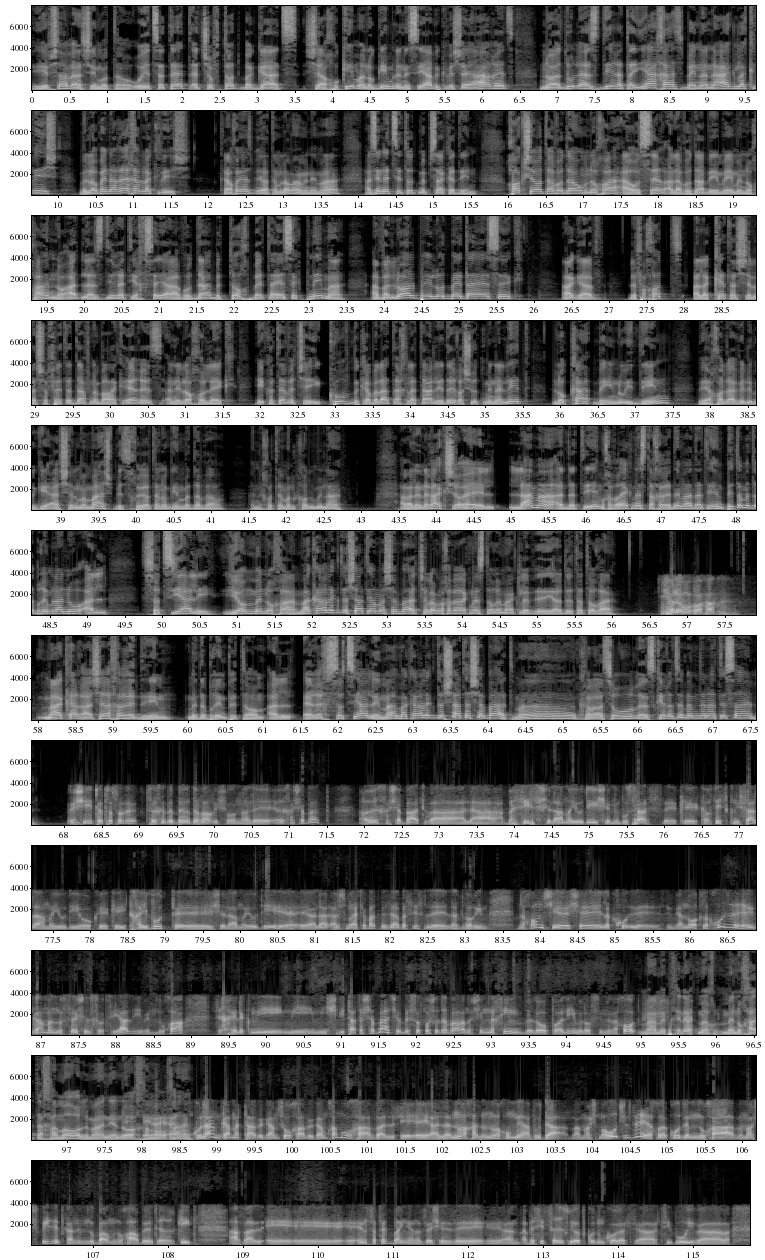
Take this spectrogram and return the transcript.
אי אפשר להאשים אותו. הוא יצטט את שופטות בג"ץ שהחוקים הנוגעים לנסיעה בכבישי הארץ נועדו להסדיר את היחס בין הנהג לכביש ולא בין הרכב לכביש. כך הוא יסביר, אתם לא מאמינים, אה? אז הנה ציטוט מפסק הדין. חוק שעות עבודה ומנוחה האוסר על עבודה בימי מנוחה נועד להסדיר את יחסי העבודה בתוך בית העסק פנימה, אבל לא על פעילות בית העסק. אגב, לפחות על הקטע של השופטת דפנה ברק ארז, אני לא חולק. היא כותבת שעיכוב בקבלת ההחלטה על ידי רשות מנהלית לוקה בעינוי דין, ויכול להביא לפגיעה של ממש בזכויות הנוגעים בדבר. אני חותם על כל מילה. אבל אני רק שואל, למה הדתיים, חברי הכנסת החרדים והדתיים, פתאום מדברים לנו על סוציאלי, יום מנוחה? מה קרה לקדושת יום השבת? שלום לחבר הכנסת אורי מקלב, יהדות התורה. שלום וברכה. מה קרה שהחרדים מדברים פתאום על ערך סוציאלי? מה, מה קרה לקדושת השבת? מה, כבר אסור להזכיר את זה במדינת ישראל? ראשית, אתה צודק, צריך לדבר דבר ראשון על ערך השבת. ערך השבת ועל הבסיס של העם היהודי שמבוסס אה, ככרטיס כניסה לעם היהודי או כהתחייבות אה, של העם היהודי אה, על, שמירת שבת וזה הבסיס לדברים. נכון שיש, לקחו, גם לא רק לקחו זה, גם על נושא של סוציאלי ומנוחה, זה חלק משביתת השבת שבסופו של דבר אנשים נחים ולא פועלים ולא עושים מלאכות. מה, מבחינת מנוחת החמור, למען ינוח חמורך? כולם, גם אתה וגם שורך וגם חמורך, אבל... על לנוח, על לנוח הוא מעבודה, והמשמעות של זה, יכול לקחו את זה מנוחה ממש פיזית, כאן מדובר מנוחה הרבה יותר ערכית, אבל אה, אה, אין ספק בעניין הזה שהבסיס אה, צריך להיות קודם כל הציווי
